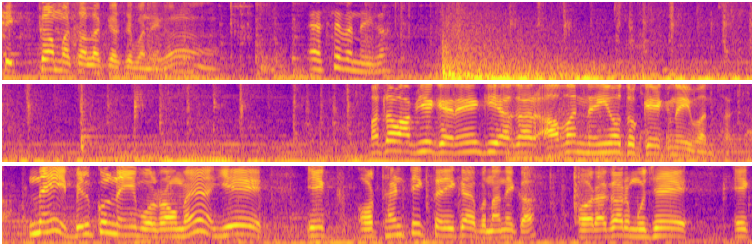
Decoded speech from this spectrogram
टिक्का मसाला कैसे बनेगा? ऐसे बनेगा। मतलब आप ये कह रहे हैं कि अगर अवन नहीं हो तो केक नहीं बन सकता। नहीं बिल्कुल नहीं बोल रहा हूँ मैं। ये एक ऑथेंटिक तरीका है बनाने का। और अगर मुझे एक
